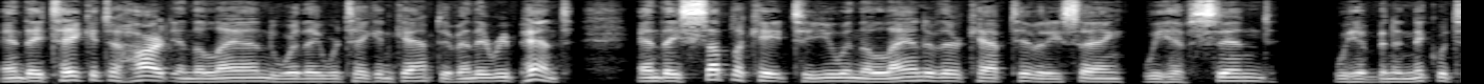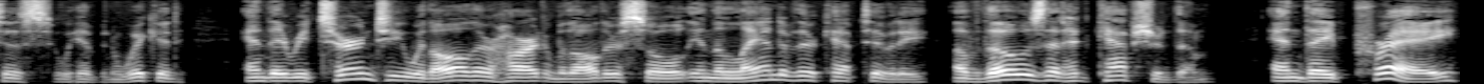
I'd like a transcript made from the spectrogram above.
And they take it to heart in the land where they were taken captive, and they repent, and they supplicate to you in the land of their captivity, saying, We have sinned, we have been iniquitous, we have been wicked, and they returned to you with all their heart and with all their soul in the land of their captivity, of those that had captured them. And they pray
